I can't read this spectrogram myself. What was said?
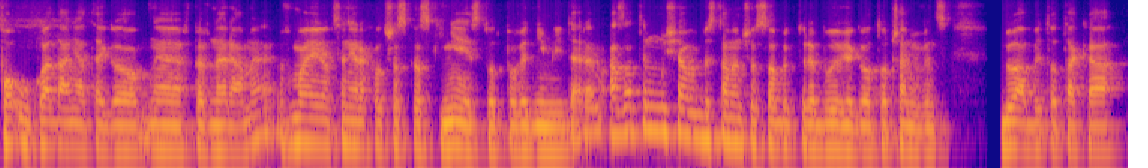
poukładania tego e, w pewne ramy, w mojej ocenie Rafał Trzaskowski nie jest tu odpowiednim liderem, a za tym musiałyby stanąć osoby, które były w jego otoczeniu, więc byłaby to taka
